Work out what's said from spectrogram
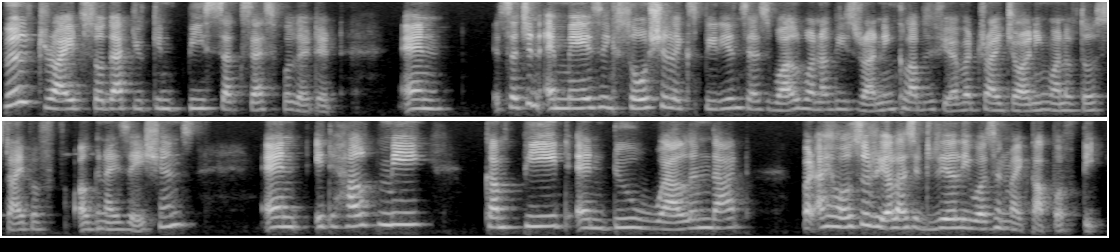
built right so that you can be successful at it. And it's such an amazing social experience as well one of these running clubs if you ever try joining one of those type of organizations. And it helped me compete and do well in that. But I also realized it really wasn't my cup of tea.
